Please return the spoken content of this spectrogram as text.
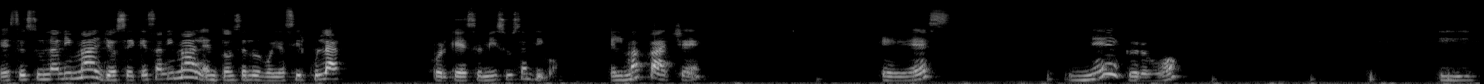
Este es un animal, yo sé que es animal, entonces lo voy a circular, porque ese es mi sustantivo. El mapache es negro y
